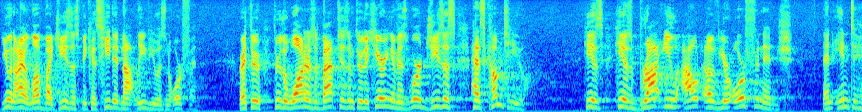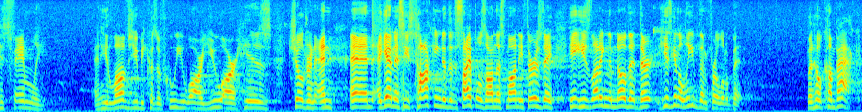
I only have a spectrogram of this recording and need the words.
You and I are loved by Jesus because he did not leave you as an orphan. Right? Through, through the waters of baptism, through the hearing of his word, Jesus has come to you. He has, he has brought you out of your orphanage and into his family. And he loves you because of who you are. You are his children. And, and again, as he's talking to the disciples on this Maundy Thursday, he, he's letting them know that he's going to leave them for a little bit. But he'll come back,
